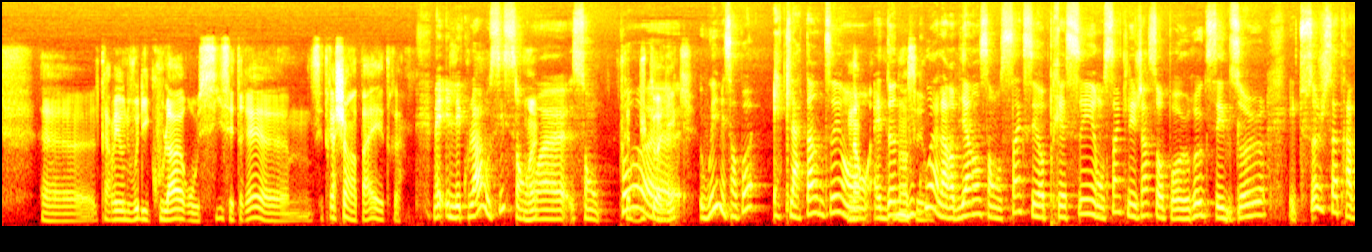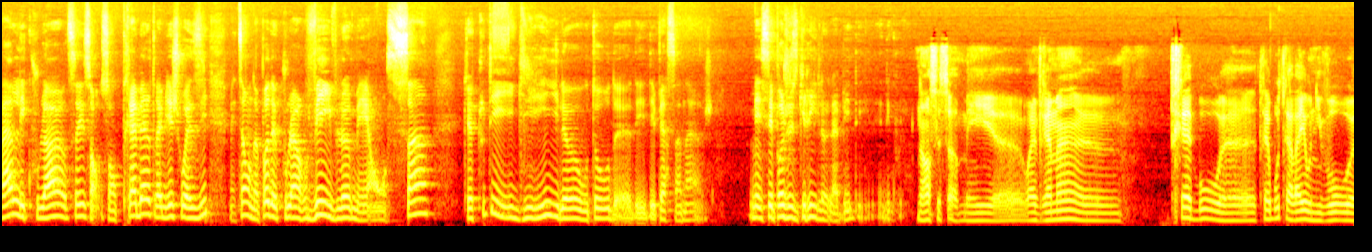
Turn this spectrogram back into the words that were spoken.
Euh, le travail au niveau des couleurs aussi, c'est très, euh, c'est très champêtre. Mais les couleurs aussi sont, euh, sont pas. oui, mais sont pas éclatantes. On, elles donnent beaucoup à l'ambiance. On sent que c'est oppressé. On sent que les gens sont pas heureux, que c'est dur. Et tout ça juste à travers les couleurs. Ils sont, sont, très belles, très bien choisies. Mais on n'a pas de couleurs vives, là, mais on sent que tout est gris là, autour de, des personnages. Mais c'est pas juste gris, là, la BD, des couleurs. Non, c'est ça. Mais euh, ouais, vraiment euh, très beau, euh, très beau travail au niveau,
